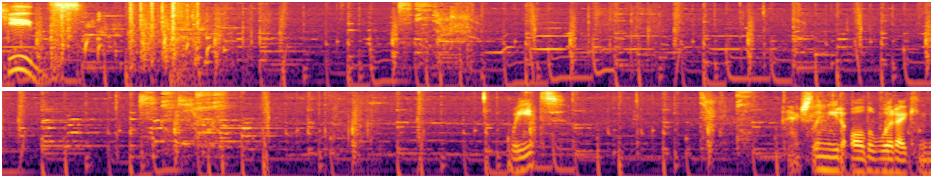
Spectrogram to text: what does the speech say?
kids. All the wood I can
